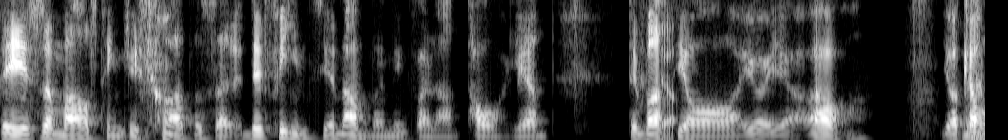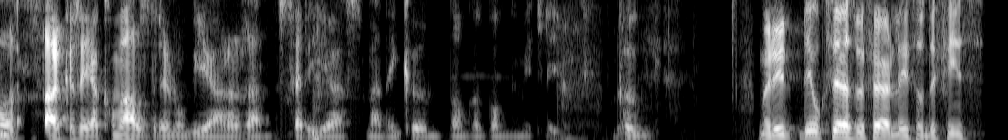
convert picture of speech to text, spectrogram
det är som allting, liksom att det, så här, det finns ju en användning för det antagligen. Det är bara att jag, jag, jag, ja, jag kan Men- vara så stark och säga jag kommer aldrig nog göra den seriös med en kund någon gång i mitt liv. Punkt. Men det, det är också det som är fördelen, liksom. det finns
